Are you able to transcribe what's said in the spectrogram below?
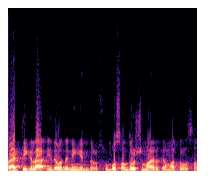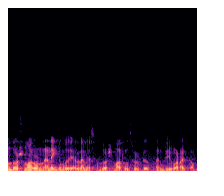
ப்ராக்டிக்கலாக இதை வந்து நீங்கள் ரொம்ப சந்தோஷமாக இருக்க மற்றவங்க சந்தோஷமாக இருக்கும்னு நினைக்கும் போது எல்லாமே சந்தோஷமாக இருக்கும்னு சொல்லிட்டு நன்றி வணக்கம்.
